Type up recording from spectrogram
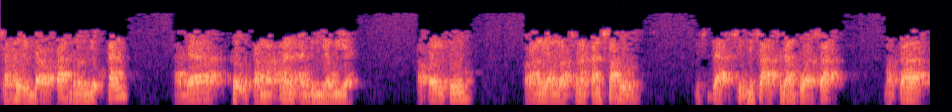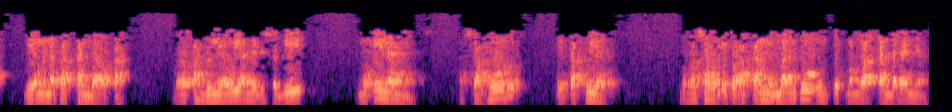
sahuri barakah menunjukkan ada keutamaan ad-dunyawiyah. Apa itu? Orang yang melaksanakan sahur di saat sedang puasa, maka dia mendapatkan barokah Barokah duniawiyah dari segi mu'inan. Sahur ditakwiyah. Bahwa sahur itu akan membantu untuk menguatkan badannya.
